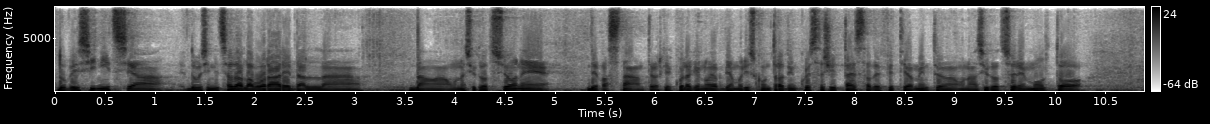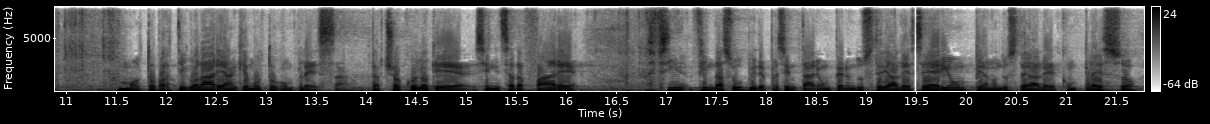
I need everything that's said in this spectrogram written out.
dove si, inizia, dove si è iniziato a lavorare dal, da una situazione devastante, perché quella che noi abbiamo riscontrato in questa città è stata effettivamente una situazione molto molto particolare e anche molto complessa. Perciò quello che si è iniziato a fare fin, da subito è presentare un piano industriale serio, un piano industriale complesso,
